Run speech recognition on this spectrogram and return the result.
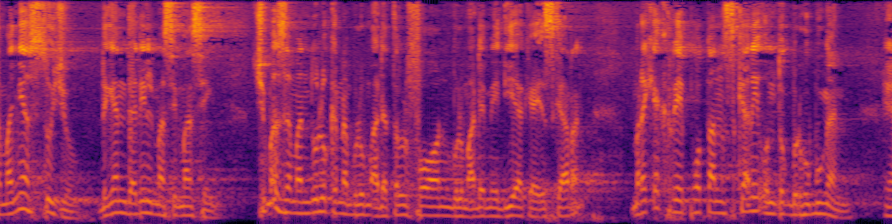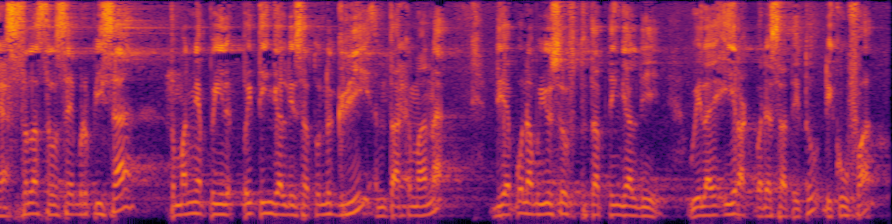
temannya setuju dengan dalil masing-masing. Cuma zaman dulu karena belum ada telepon, belum ada media kayak sekarang, mereka kerepotan sekali untuk berhubungan. Ya. Setelah selesai berpisah, temannya tinggal di satu negeri, entah ke mana. Dia pun Abu Yusuf tetap tinggal di wilayah Irak pada saat itu, di Kufa.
